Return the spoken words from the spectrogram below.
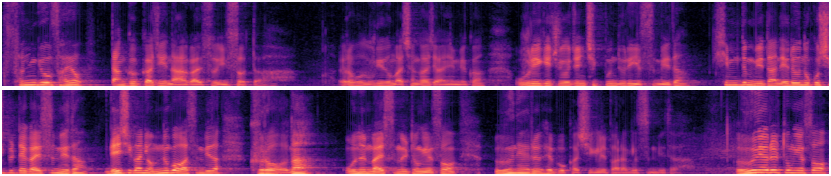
선교사역 땅 끝까지 나아갈 수 있었다. 여러분 우리도 마찬가지 아닙니까? 우리에게 주어진 직분들이 있습니다. 힘듭니다. 내려놓고 싶을 때가 있습니다. 내 시간이 없는 것 같습니다. 그러나 오늘 말씀을 통해서 은혜를 회복하시길 바라겠습니다. 은혜를 통해서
